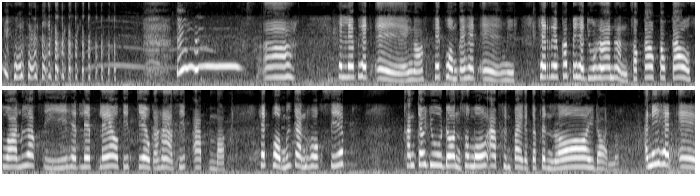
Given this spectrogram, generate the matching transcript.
า เฮ็ดเล็บเฮ็ดเองเนาะเฮ็ดผมก็เฮ็ดเองนี่เฮ็ดเล็บคันไปเฮ็ดอยู่ห้านหันสักเก้าเก้าเก้าสัวเลือกสีเฮ็ดเล็บแล้วติดเจลก็ห้าสิบอัพบ่เฮ็ดผมคือกันหกสิบคันเจ้าอยู่ดนสมงอัพขึ้นไปก็จะเป็นร้อยดอนเนาะอันนี้เฮ็ดเอง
